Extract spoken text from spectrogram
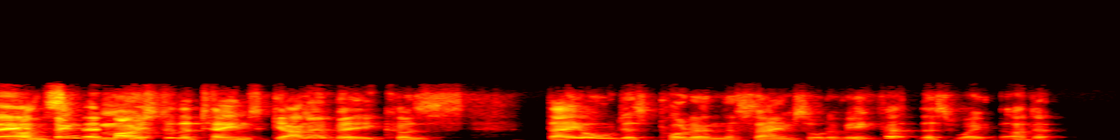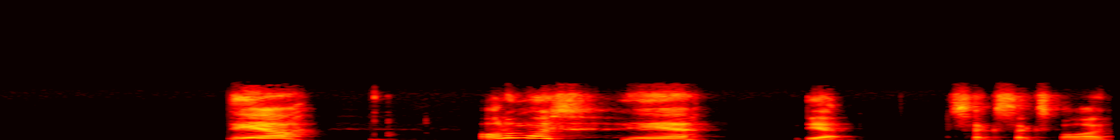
I think most of the team's gonna be because they all just put in the same sort of effort this week. I don't, yeah, I'd almost. Yeah, yeah. Six, six, five.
